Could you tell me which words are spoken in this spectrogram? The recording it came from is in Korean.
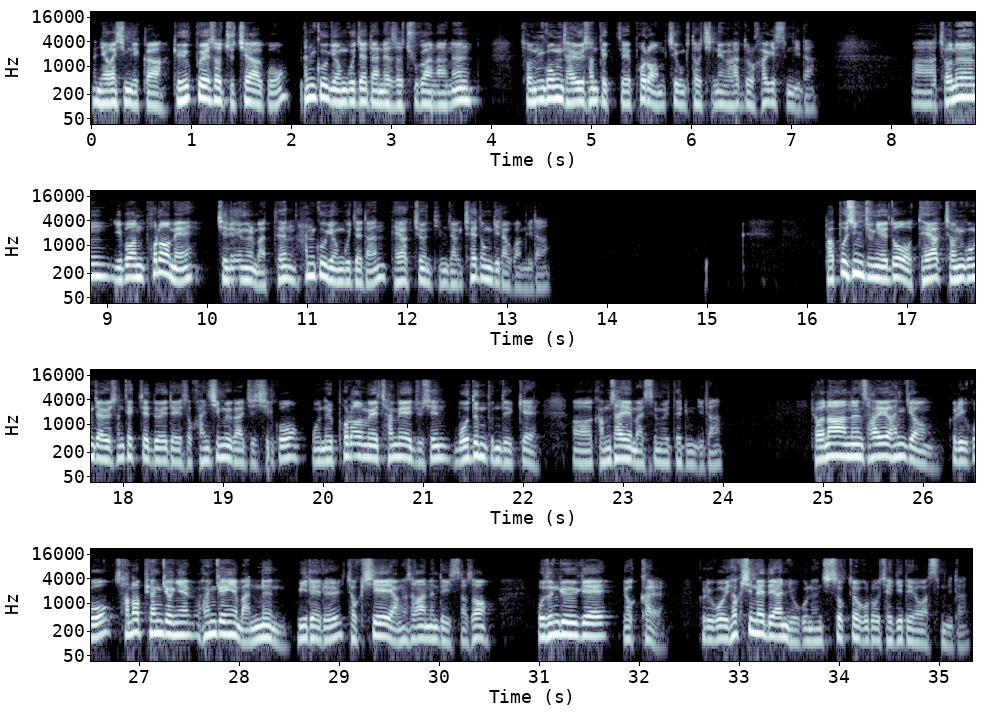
안녕하십니까. 교육부에서 주최하고 한국연구재단에서 주관하는 전공 자유선택제 포럼 지금부터 진행하도록 하겠습니다. 아, 저는 이번 포럼의 진행을 맡은 한국연구재단 대학지원팀장 최동기라고 합니다. 바쁘신 중에도 대학 전공 자유선택제도에 대해서 관심을 가지시고 오늘 포럼에 참여해 주신 모든 분들께 어, 감사의 말씀을 드립니다. 변화하는 사회 환경 그리고 산업 환경에, 환경에 맞는 미래를 적시에 양성하는 데 있어서 고등교육의 역할 그리고 혁신에 대한 요구는 지속적으로 제기되어 왔습니다.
